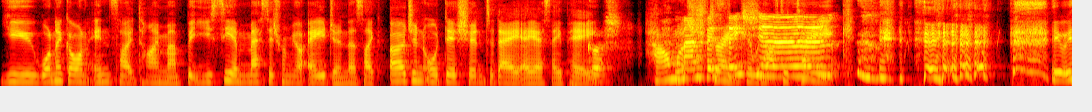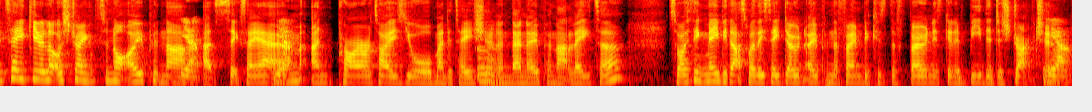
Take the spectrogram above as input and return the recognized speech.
you want to go on Insight Timer, but you see a message from your agent that's like urgent audition today, ASAP. Gosh. How much strength it would have to take? it would take you a lot of strength to not open that Yeah. at 6 a.m. Yeah. and prioritize your meditation Mm. and then open that later. So I think maybe that's why they say don't open the phone because the phone is going to be the distraction. Yeah.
